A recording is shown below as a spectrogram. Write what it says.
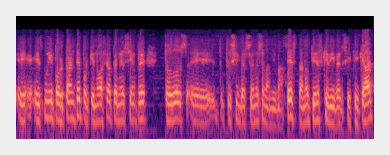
eh, es muy importante porque no vas a tener siempre todos eh, tus inversiones en la misma cesta, no tienes que diversificar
